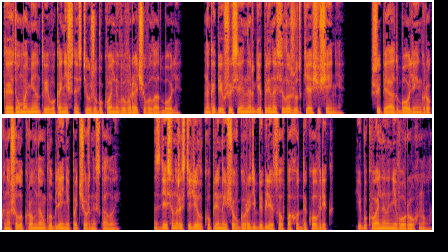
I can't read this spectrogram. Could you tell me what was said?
К этому моменту его конечности уже буквально выворачивало от боли. Накопившаяся энергия приносила жуткие ощущения, Шипя от боли, игрок нашел укромное углубление под черной скалой. Здесь он расстелил купленный еще в городе беглецов походный коврик и буквально на него рухнул.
